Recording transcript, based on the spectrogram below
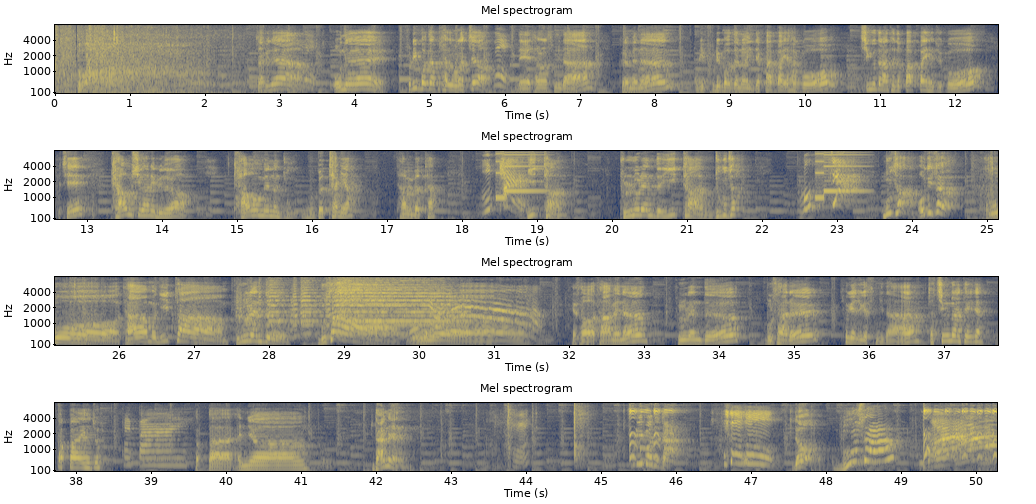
자, 민호야. 네. 오늘 프리버드하고 잘 놀았죠? 네. 네, 잘 놀았습니다. 그러면은 우리 프리버드는 이제 빠빠이 하고 친구들한테도 빠빠이 해주고, 그치? 다음 시간에 민호야. 다음에는 누, 뭐몇 탄이야? 다음에 몇 탄? 2탄 2탄. 블루랜드 2탄. 누구죠? 목자 무사! 어디 있어요? 우와, 다음은 2탄. 블루랜드 무사! 우와. 그래서 다음에는 블루랜드 무사를 소개해 주겠습니다. 자, 친구들한테 이제 빠빠이 해줘. 바이바이 빠빠이, 안녕. 나는 네. 프리버드다. 너 무사? 아!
